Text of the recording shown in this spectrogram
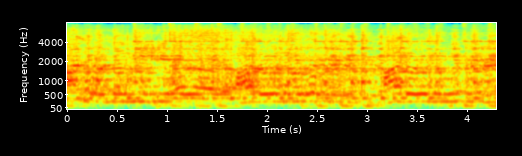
ஆலோலம் சோ ஆலோலம் ஆலோலம் ஆலோலம்.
